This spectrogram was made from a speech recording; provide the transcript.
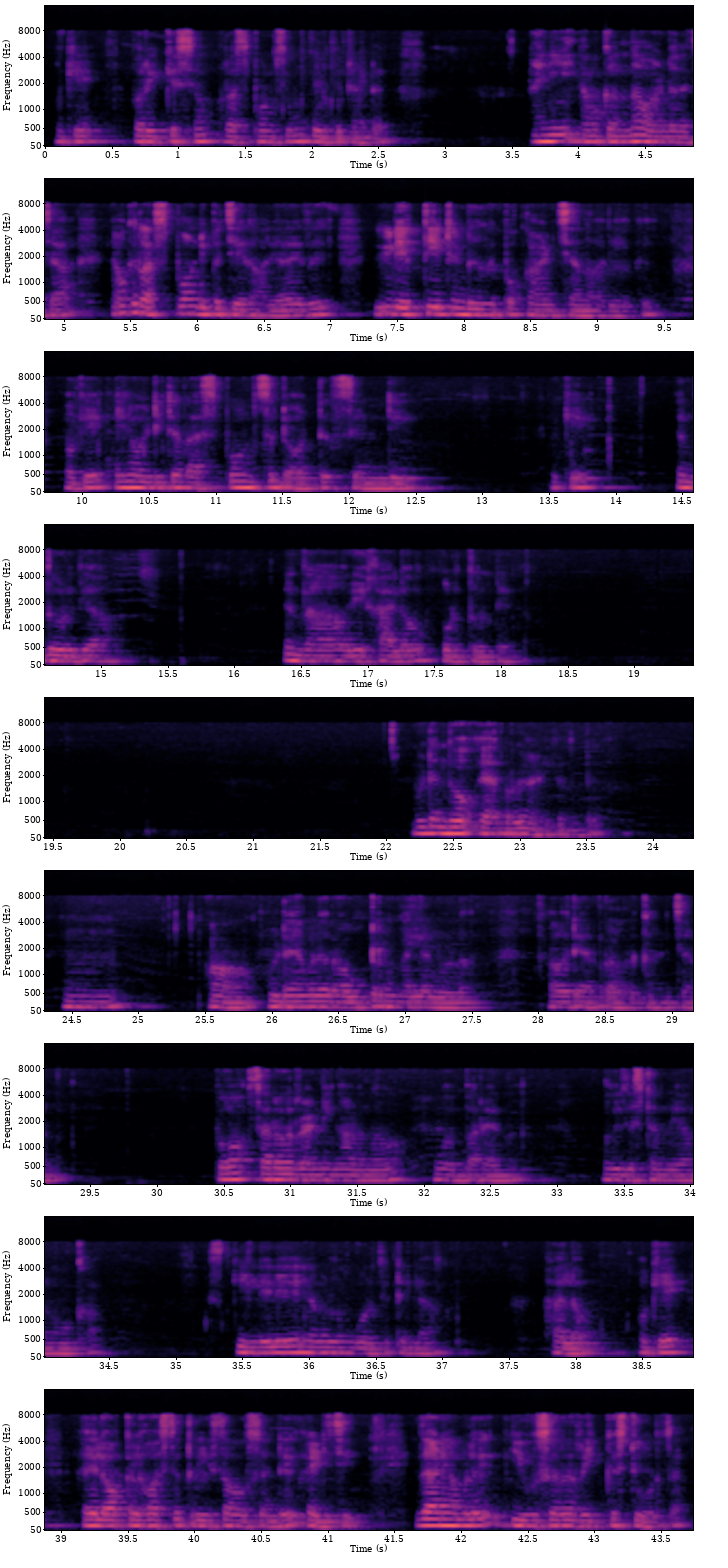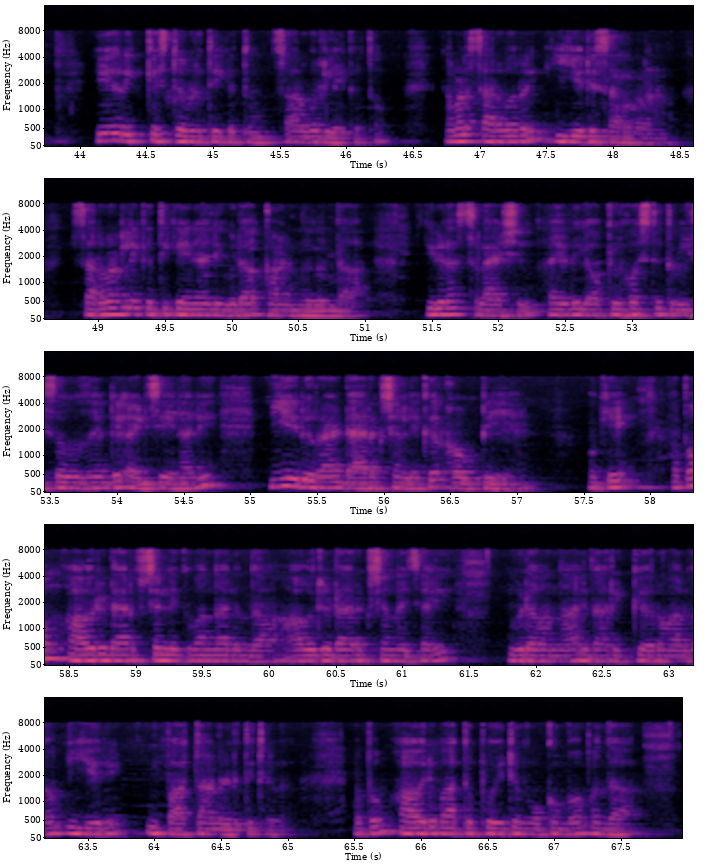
ഓക്കെ അപ്പോൾ റിക്വസ്റ്റും റെസ്പോൺസും കൊടുത്തിട്ടുണ്ട്. ഇനി നമുക്ക് എന്താ വേണ്ടതെന്ന് വെച്ചാൽ നമുക്ക് റെസ്പോണ്ട് ഇപ്പോൾ ചെയ്താൽ മതി. അതായത് വീഡിയോ എത്തിയിട്ടുണ്ട് ഇപ്പോൾ കാണിച്ചു തന്നാൽ മതി നിങ്ങൾക്ക് ഓക്കെ അതിന് വേണ്ടിയിട്ട് റെസ്പോൺസ് ഡോട്ട് സെൻഡ് ഓക്കെ. എന്ത് കൊടുക്കുക എന്താ ഒരു ഹലോ കൊടുത്തുകൊണ്ടേക്കാം ഇവിടെ എന്തോ എറർ കാണിക്കുന്നുണ്ട്. ആ ഇവിടെ നമ്മൾ റൗട്ടർ നല്ലുള്ള ആ ഒരു എറർ അവിടെ കാണിച്ചാണ്. ഇപ്പോൾ സെർവർ റണ്ണിങ് ആണെന്ന് പറയുന്നത്. നമുക്ക് ജസ്റ്റ് എന്ത് ചെയ്യാൻ നോക്കാം. സ്കില്ലിൽ നമ്മളൊന്നും കൊടുത്തിട്ടില്ല. Hello okay local host three thousand അടിച്ച്. ഇതാണ് നമ്മൾ യൂസർ റിക്വസ്റ്റ് കൊടുത്തത്. ഈ റിക്വസ്റ്റ് എവിടത്തേക്ക് എത്തും സെർവറിലേക്ക് എത്തും നമ്മുടെ സെർവർ ഈ ഒരു സെർവറാണ് സെർവറിലേക്ക് എത്തിക്കഴിഞ്ഞാൽ ഇവിടെ കാണുന്നത് എന്താ? ഇവിടെ സ്ലാഷ് അതായത് ലോക്കൽ ഹോസ്റ്റ് ത്രീ തൗസൻഡ് അടിച്ചു കഴിഞ്ഞാൽ ഈ ഒരു ഡയറക്ഷനിലേക്ക് റൗട്ട് ചെയ്യാൻ. ഓക്കെ അപ്പം ആ ഒരു ഡയറക്ഷനിലേക്ക് വന്നാൽ എന്താ? ആ ഒരു ഡയറക്ഷൻ എന്ന് വെച്ചാൽ ഇവിടെ വന്നാൽ ഇതാ റിക്വയർ മാർഗം ഈ ഒരു പാത്താണ് എടുത്തിട്ടുള്ളത്. അപ്പം ആ ഒരു പാത്ത് പോയിട്ട് നോക്കുമ്പോൾ എന്താ?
